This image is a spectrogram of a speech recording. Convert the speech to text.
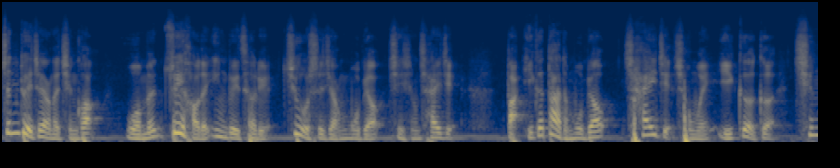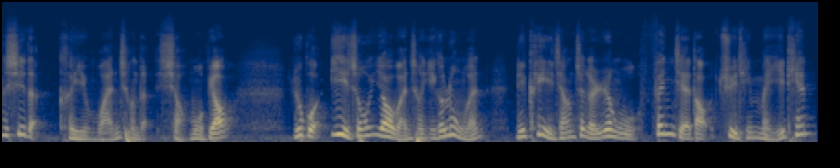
针对这样的情况，我们最好的应对策略就是将目标进行拆解，把一个大的目标拆解成为一个个清晰的可以完成的小目标。如果一周要完成一个论文，你可以将这个任务分解到具体每一天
